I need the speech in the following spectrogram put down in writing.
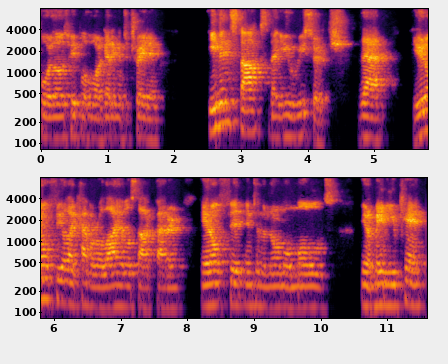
for those people who are getting into trading. Even stocks that you research that you don't feel like have a reliable stock pattern, they don't fit into the normal molds. You know, maybe you can't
